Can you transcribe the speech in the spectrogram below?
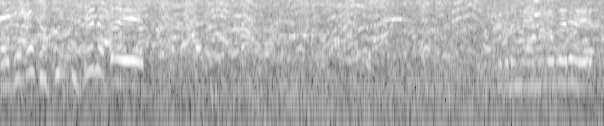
अगं गं, कुठून कुठे नेत आहेत तिकडे मॅन वगैरे आहेत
